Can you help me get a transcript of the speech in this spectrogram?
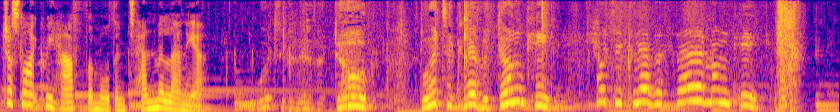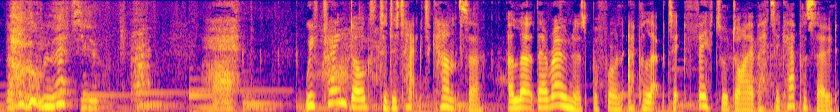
just like we have for more than 10 millennia. What a clever dog! What a clever donkey! What a clever fur monkey! Oh, bless you! Ah. We've trained dogs to detect cancer, alert their owners before an epileptic fit or diabetic episode,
